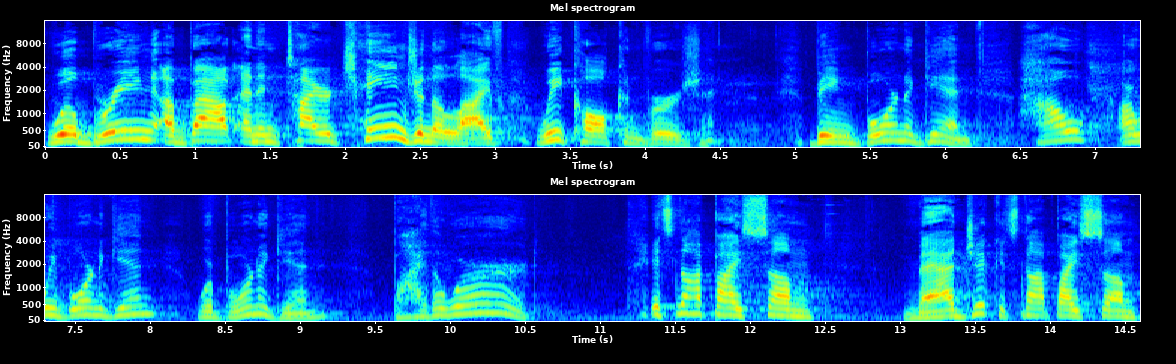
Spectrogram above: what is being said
will bring about an entire change in the life we call conversion. Being born again. How are we born again? We're born again by the Word. It's not by some magic, it's not by some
